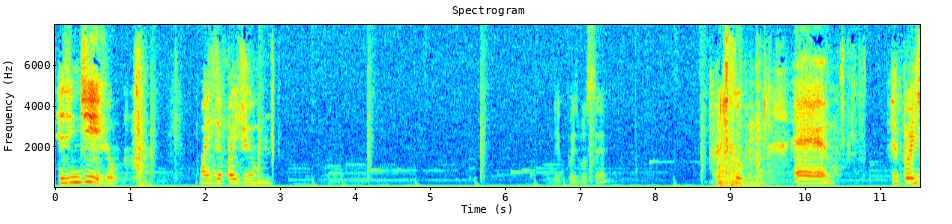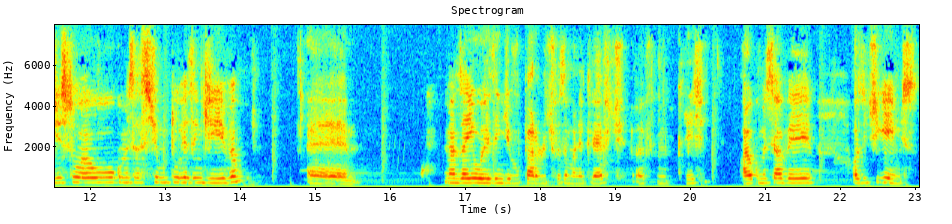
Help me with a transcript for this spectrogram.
Resident Evil. Mas depois de um. Depois você? Desculpa. É, depois disso eu comecei a assistir muito Resident Evil. É, mas aí o Resident Evil parou de fazer Minecraft. Eu fiquei muito triste. Aí eu comecei a ver os indie games.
